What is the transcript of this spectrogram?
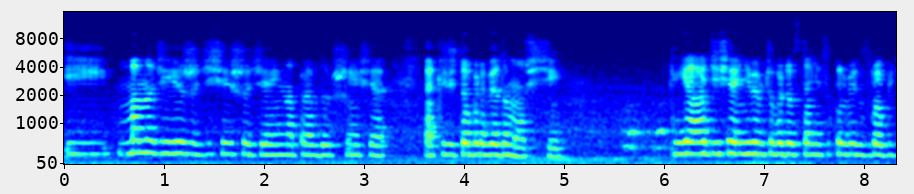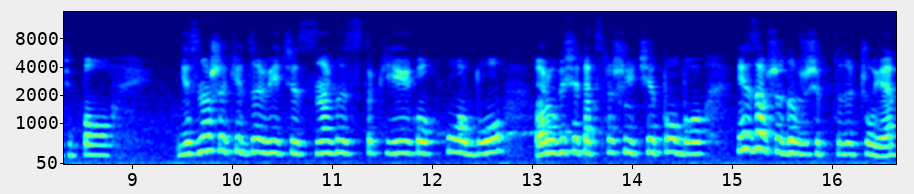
I mam nadzieję, że dzisiejszy dzień naprawdę przyniesie jakieś dobre wiadomości. Ja dzisiaj nie wiem, czy będę w stanie cokolwiek zrobić, bo nie znoszę, kiedy wiecie, nagle z takiego chłodu robi się tak strasznie ciepło, bo nie zawsze dobrze się wtedy czuję.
